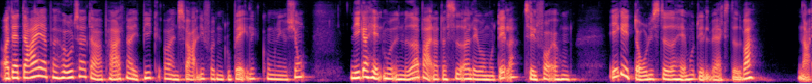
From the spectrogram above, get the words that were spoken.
og da Daria Pahota, der er partner i BIG og ansvarlig for den globale kommunikation, nikker hen mod en medarbejder, der sidder og laver modeller, tilføjer hun. Ikke et dårligt sted at have modelværksted, var? Nej.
